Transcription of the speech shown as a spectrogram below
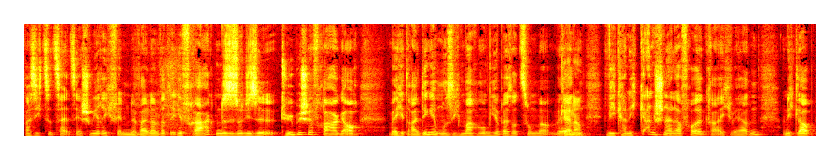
was ich zurzeit sehr schwierig finde, weil dann wird gefragt, und das ist so diese typische Frage auch, welche drei Dinge muss ich machen, um hier besser zu werden? Genau. Wie kann ich ganz schnell erfolgreich werden? Und ich glaube,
